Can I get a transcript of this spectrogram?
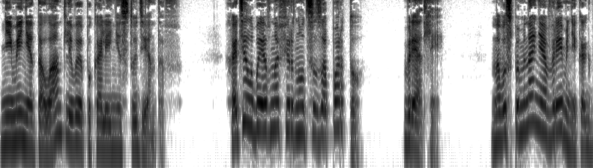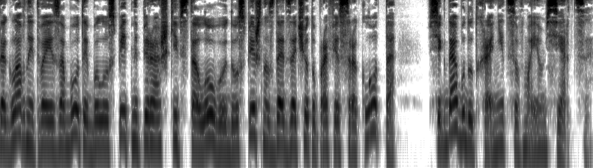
не менее талантливое поколение студентов. Хотела бы я вновь вернуться за парту? Вряд ли. Но воспоминания о времени, когда главной твоей заботой было успеть на пирожки в столовую да успешно сдать зачет у профессора Клотта, всегда будут храниться в моем сердце.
